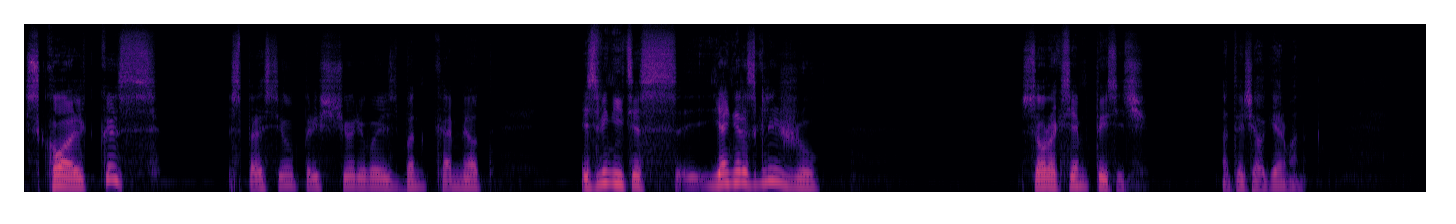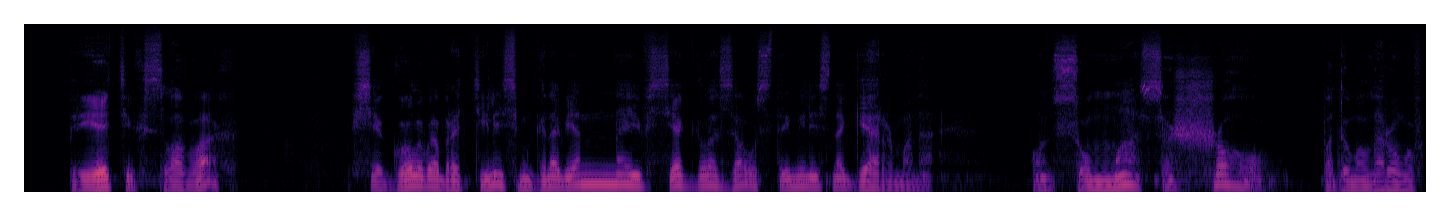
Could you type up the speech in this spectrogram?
«Сколько-с?» — спросил, прищуриваясь, банкомет. «Извините, я не разгляжу». «Сорок семь тысяч», — отвечал Герман. При этих словах все головы обратились мгновенно, и все глаза устремились на Германа. Он с ума сошел, подумал Нарумов.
